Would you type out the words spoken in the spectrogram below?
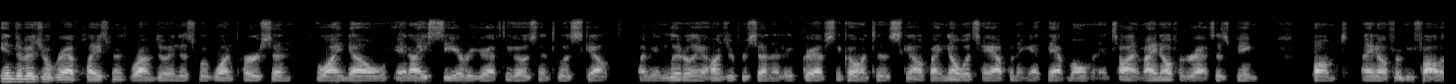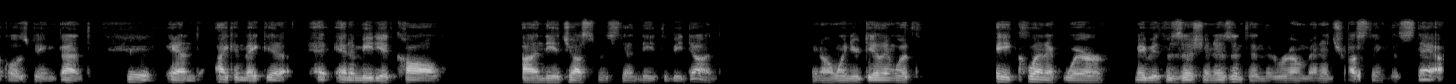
individual graft placements, where I'm doing this with one person, who I know, and I see every graft that goes into a scalp. I mean, literally 100% of the grafts that go into the scalp. I know what's happening at that moment in time. I know if a graft is being bumped. I know if a follicle is being bent. Mm. And I can make it a, an immediate call on the adjustments that need to be done. You know, when you're dealing with a clinic where maybe the physician isn't in the room and entrusting the staff,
